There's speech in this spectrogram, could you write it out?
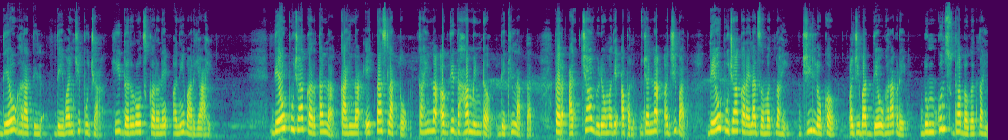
देवघरातील देवांची पूजा ही दररोज करणे अनिवार्य आहे. देवपूजा करताना काहींना एक तास लागतो काहींना अगदी दहा मिनटं देखील लागतात. तर आजच्या व्हिडिओमध्ये आपण ज्यांना अजिबात देवपूजा करायला जमत नाही जी लोक अजिबात देवघराकडे डुंकूनसुद्धा बघत नाही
